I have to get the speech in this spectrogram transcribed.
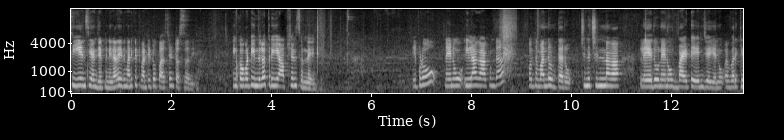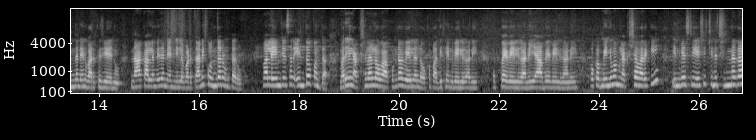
సిఎన్సి అని చెప్పినాయి కదా ఇది మనకి ట్వంటీ టూ పర్సెంట్ వస్తుంది. ఇంకొకటి ఇందులో త్రీ ఆప్షన్స్ ఉన్నాయి. ఇప్పుడు నేను ఇలా కాకుండా కొంతమంది ఉంటారు. చిన్న చిన్నగా లేదు నేను బయట ఏం చేయను ఎవరి కింద నేను వర్క్ చేయను నా కాళ్ళ మీద నేను నిలబడతా అని కొందరు ఉంటారు వాళ్ళు ఏం చేశారు? ఎంతో కొంత. మరి లక్షలలో కాకుండా వేలలో ఒక పదిహేను వేలు కానీ ముప్పై వేలు కానీ యాభై వేలు కానీ ఒక మినిమం లక్ష వరకు ఇన్వెస్ట్ చేసి చిన్న చిన్నగా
